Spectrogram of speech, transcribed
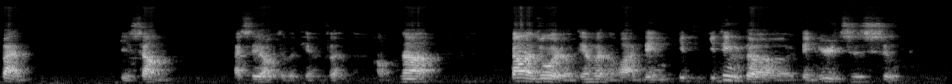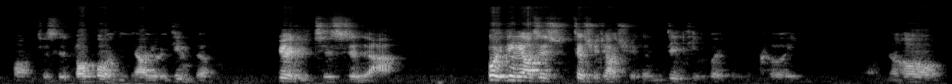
半以上还是要有这个天分的。好，那当然，如果有天分的话，领一一定的领域知识，哦，就是包括你要有一定的乐理知识啊，不一定要是在学校学的，你自己体会的也可以。然后。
